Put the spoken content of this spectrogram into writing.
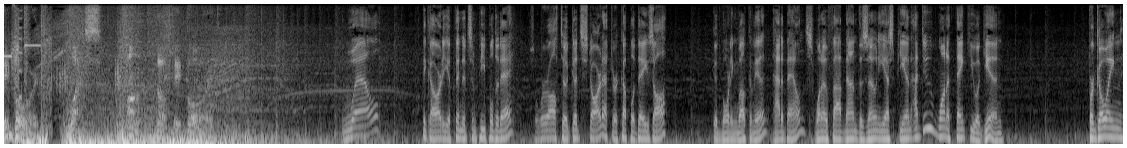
Big board. What's on the big board? Well, I think I already offended some people today. So we're off to a good start after a couple of days off. Good morning. Welcome in. Out of bounds. 1059 The Zone ESPN. I do want to thank you again for going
